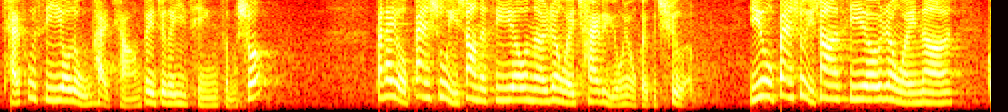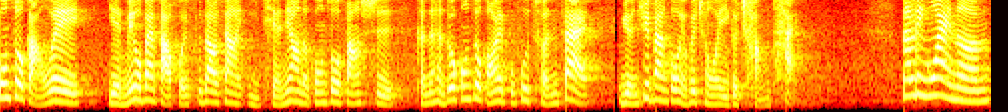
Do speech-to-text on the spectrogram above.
财富 CEO 的吴海强对这个疫情怎么说。大概有半数以上的 CEO 呢认为差旅永远回不去了。也有半数以上的 CEO 认为呢，工作岗位也没有办法恢复到像以前那样的工作方式，可能很多工作岗位不复存在，远距办公也会成为一个常态。那另外呢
